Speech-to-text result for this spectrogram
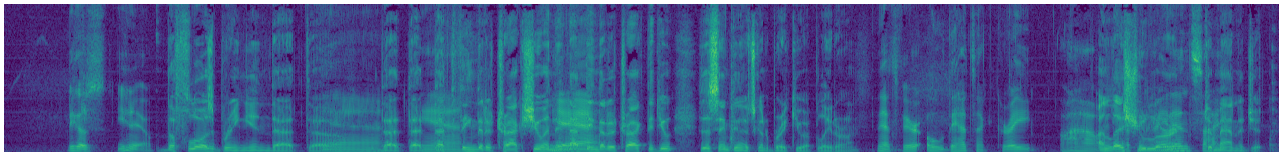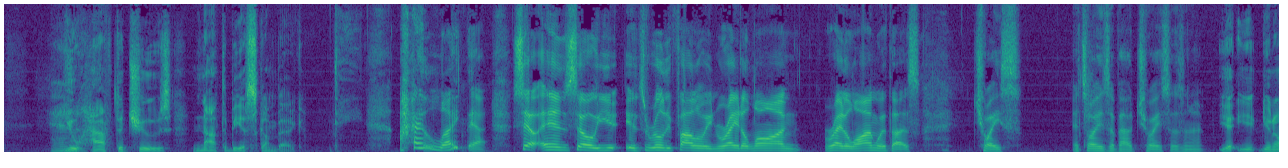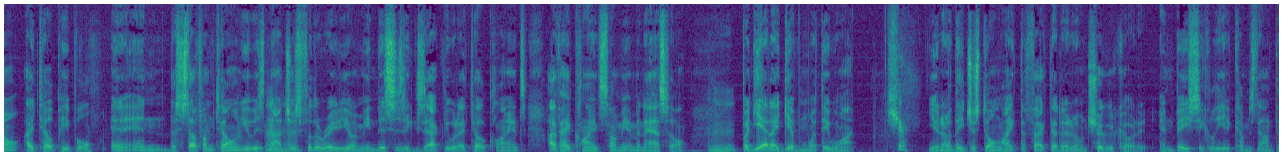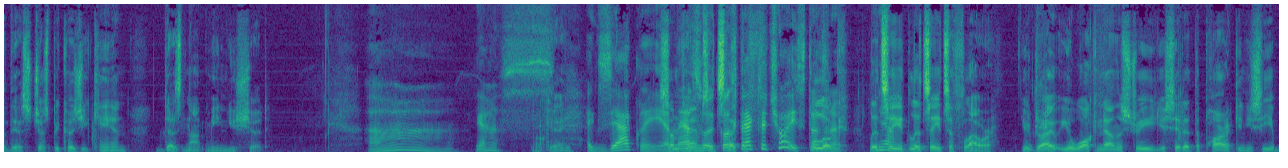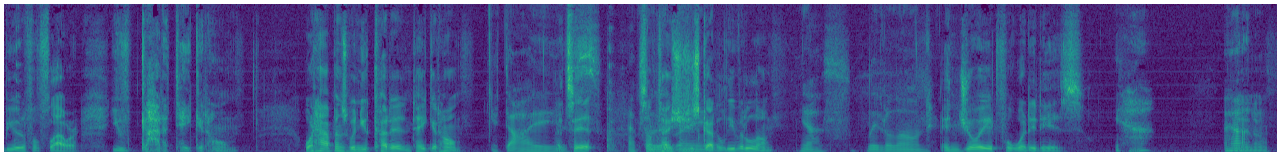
Because you know, The flaws bring in that uh, Yeah, that that, yeah. that thing that attracts you, and then that thing that attracted you is the same thing that's going to break you up later on. that's very. Oh, that's a great. Wow. Unless you learn insight. to manage it, you have to choose not to be a scumbag. I like that. So and so you, it's really following right along, right along with us. Choice. It's always about choice, isn't it? Yeah, you, you know, I tell people, and, and the stuff I'm telling you is not just mm-hmm. for the radio. I mean, this is exactly what I tell clients. I've had clients tell me I'm an asshole, mm-hmm. but yet I give them what they want. Sure. You know, they just don't like the fact that I don't sugarcoat it. And basically, it comes down to this just because you can does not mean you should. Ah, yes. Okay. Exactly, and Sometimes that's what it goes like back f- to choice, doesn't look, it? let's Yeah. say let's say it's a flower. You're drive, you're walking down the street. You sit at the park and you see a beautiful flower. You've got to take it home. What happens when you cut it and take it home? it dies. That's it. Absolutely. Sometimes you just got to leave it alone. Yes, leave it alone. Enjoy it for what it is. Yeah. Yeah. You know.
